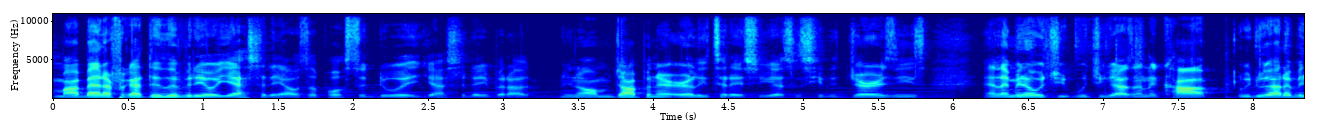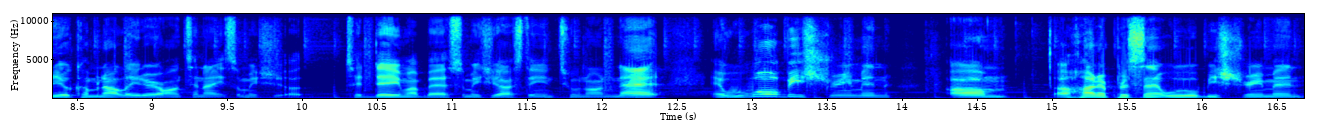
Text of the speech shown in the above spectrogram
My bad I forgot to do the video yesterday. I was supposed to do it yesterday but I you know I'm dropping it early today so you guys can see the jerseys. And let me know what you what you guys on the cop. We do got a video coming out later on tonight so make sure uh, today my bad. So make sure y'all stay in tune on that. And we will be streaming um 100% we will be streaming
